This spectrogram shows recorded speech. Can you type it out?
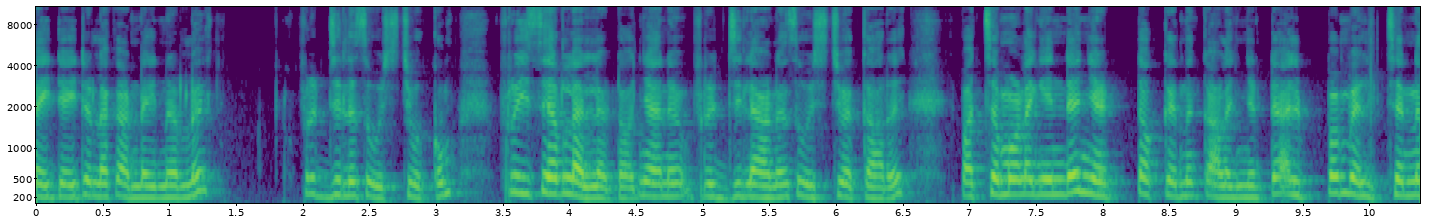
ടൈറ്റ് ആയിട്ടുള്ള കണ്ടെയ്നറിൽ ഫ്രിഡ്ജിൽ സൂക്ഷിച്ച് വെക്കും. ഫ്രീസറിലല്ല കേട്ടോ ഞാൻ ഫ്രിഡ്ജിലാണ് സൂക്ഷിച്ച് വെക്കാറ്. പച്ചമുളകിന്റെ ഞെട്ടൊക്കെ ഒന്ന് കളഞ്ഞിട്ട് അല്പം വെളിച്ചെണ്ണ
